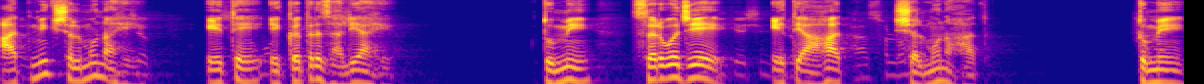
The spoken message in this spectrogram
आत्मिक शलमून आहे येथे एकत्र झाली आहे. तुम्ही सर्व जे येथे आहात शलमून आहात. तुम्ही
